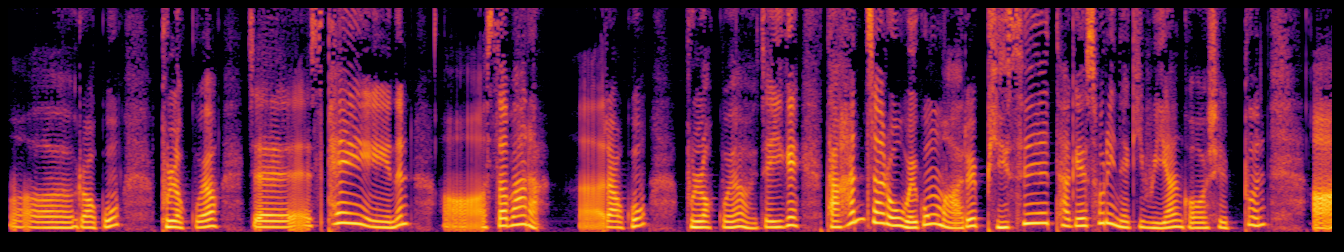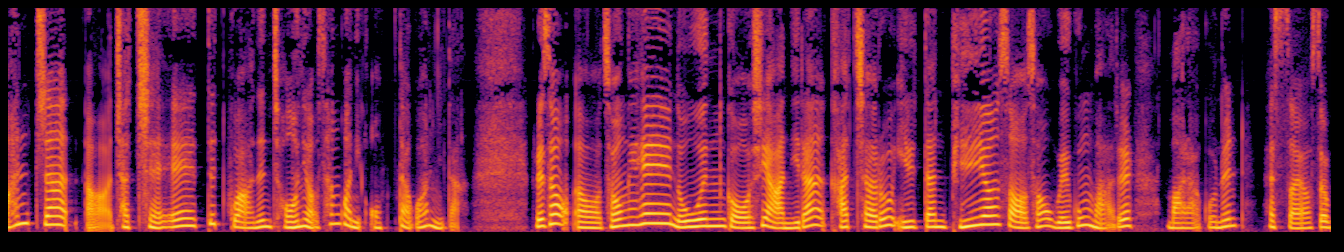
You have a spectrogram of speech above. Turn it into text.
어, 라고 불렀고요. 이제 스페인은 어, 사바나라고 불렀고요. 이제 이게 다 한자로 외국말을 비슷하게 소리내기 위한 것일 뿐, 어, 한자 어, 자체의 뜻과는 전혀 상관이 없다고 합니다. 그래서 어, 정해 놓은 것이 아니라 가차로 일단 빌려 써서 외국말을 말하고는 했어요. So,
